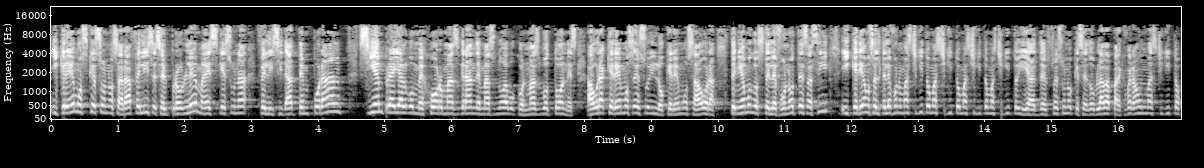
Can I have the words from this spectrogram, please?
Y creemos que eso nos hará felices. El problema es que es una felicidad temporal. Siempre hay algo mejor, más grande, más nuevo, con más botones. Ahora queremos eso y lo queremos ahora. Teníamos los telefonotes así y queríamos el teléfono más chiquito, más chiquito, más chiquito, más chiquito y después uno que se doblaba para que fuera aún más chiquito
